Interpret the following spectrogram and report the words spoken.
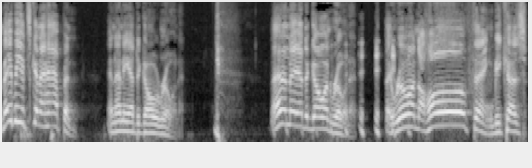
Maybe it's going to happen. And then he had to go ruin it. And they had to go and ruin it. They ruined the whole thing because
